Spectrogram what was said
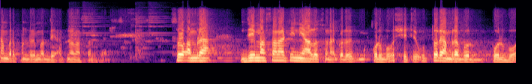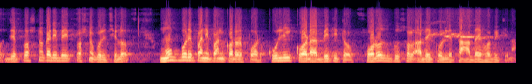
নম্বর খণ্ডের মধ্যে আপনার মাসালাটি আসছে। সো আমরা যে মাসালাটি নিয়ে আলোচনা করব, সেটির উত্তরে আমরা বলব যে প্রশ্নকারী ভাই প্রশ্ন করেছিল, মুখ ভরে পানি পান করার পর কুলি, কড়া ব্যতীত ফরজ গোসল আদায় করলে তা আদায় হবে কিনা?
